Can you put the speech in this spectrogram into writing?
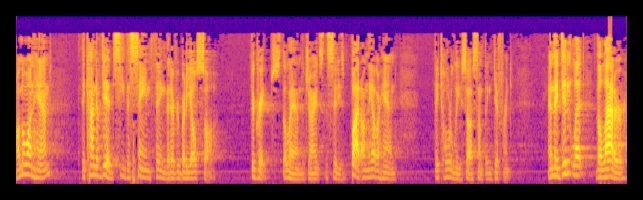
On the one hand, they kind of did see the same thing that everybody else saw the grapes, the land, the giants, the cities. But on the other hand, they totally saw something different. And they didn't let the latter,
